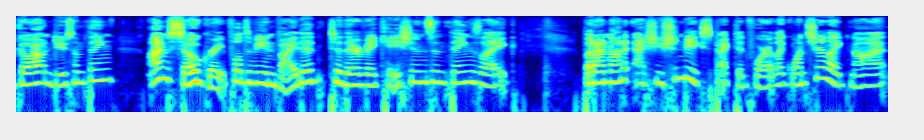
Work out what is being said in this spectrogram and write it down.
go out and do something. I'm so grateful to be invited to their vacations and things like, but I'm not, actually, you shouldn't be expected for it. Like once you're like not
